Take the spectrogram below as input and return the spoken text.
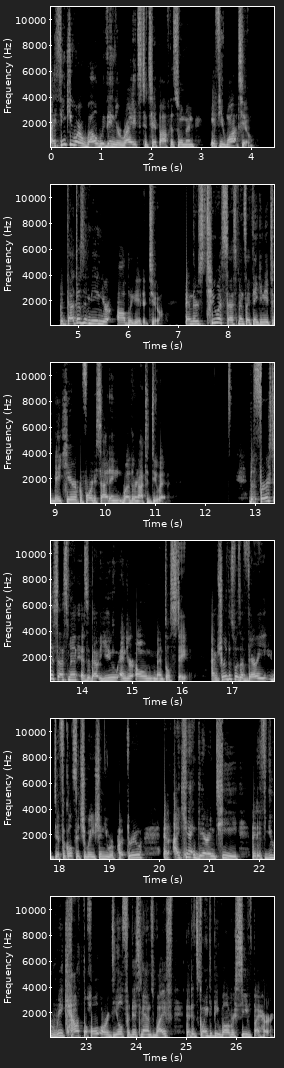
I think you are well within your rights to tip off this woman if you want to. But that doesn't mean you're obligated to. And there's two assessments I think you need to make here before deciding whether or not to do it. The first assessment is about you and your own mental state. I'm sure this was a very difficult situation you were put through, and I can't guarantee that if you recount the whole ordeal for this man's wife, that it's going to be well received by her.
